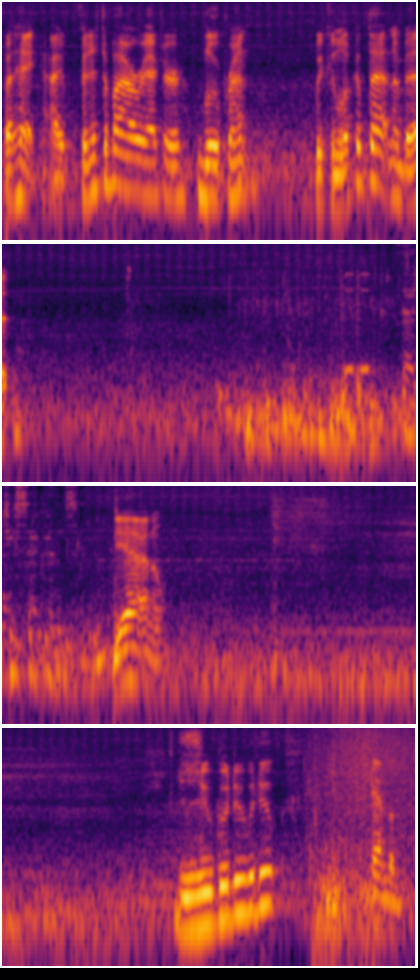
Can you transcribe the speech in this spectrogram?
But hey, I finished a bioreactor blueprint. We can look at that in a bit. 30 seconds. Yeah, I know. Zooba dooba doop. And the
